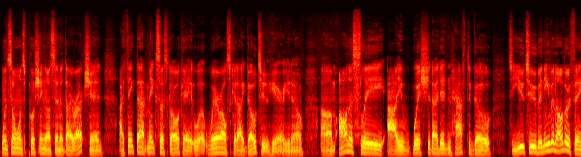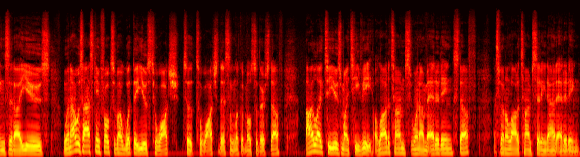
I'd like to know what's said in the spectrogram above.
when someone's pushing us in a direction. I think that makes us go, okay, wh- where else could I go to here? You know, um, honestly, I wish that I didn't have to go to YouTube and even other things that I use. When I was asking folks about what they use to watch to to watch this and look at most of their stuff, I like to use my TV. A lot of times when I'm editing stuff, I spend a lot of time sitting down editing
